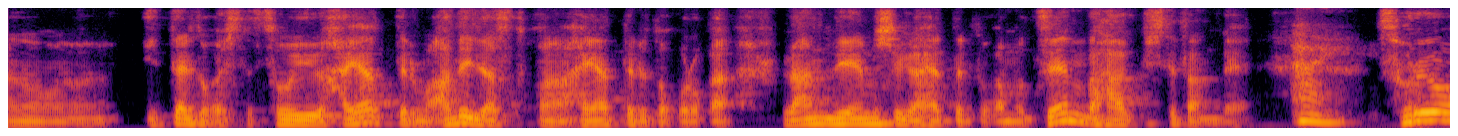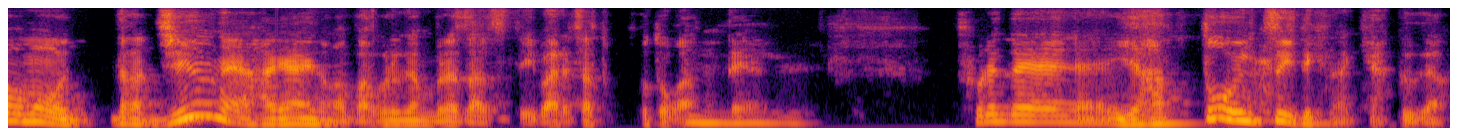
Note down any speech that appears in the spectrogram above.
あの、行ったりとかして、そういう流行ってるも、アディダスとかが流行ってるところか、ランディ MC が流行ってるとかも全部把握してたんで、はい。それをもう、だから10年早いのがバブルガンブラザーズって言われたことがあって、それで、やっと追いついてきた客が。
